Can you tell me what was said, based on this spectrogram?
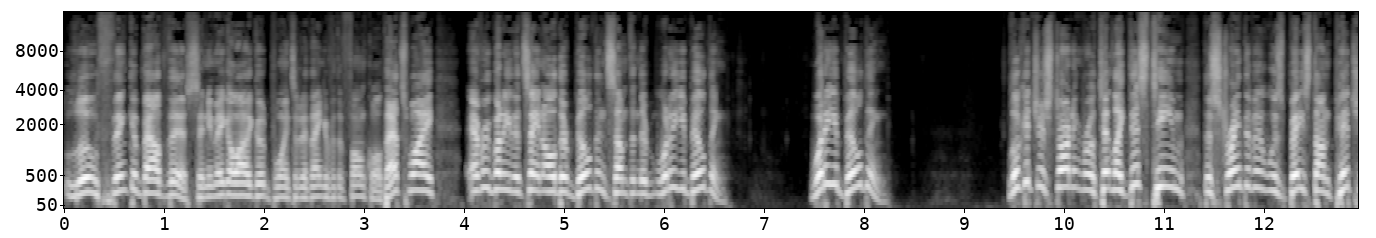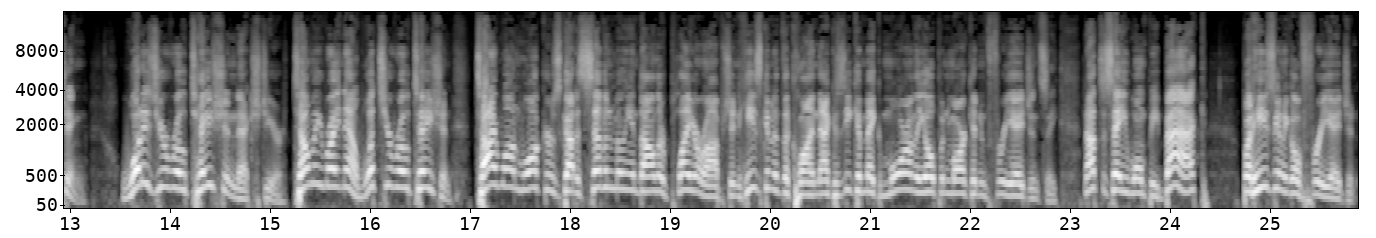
Lou, think about this, and you make a lot of good points, and I thank you for the phone call. That's why everybody that's saying, "Oh, they're building something," they're, what are you building? What are you building? Look at your starting rotation. Like this team, the strength of it was based on pitching. What is your rotation next year? Tell me right now. What's your rotation? Taijuan Walker's got a $7 million player option. He's going to decline that because he can make more on the open market and free agency. Not to say he won't be back, but he's going to go free agent.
